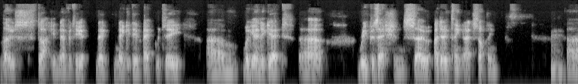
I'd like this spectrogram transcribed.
those stuck in negative, negative equity. Um, we're going to get uh, repossessions. So I don't think that's something hmm. uh,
